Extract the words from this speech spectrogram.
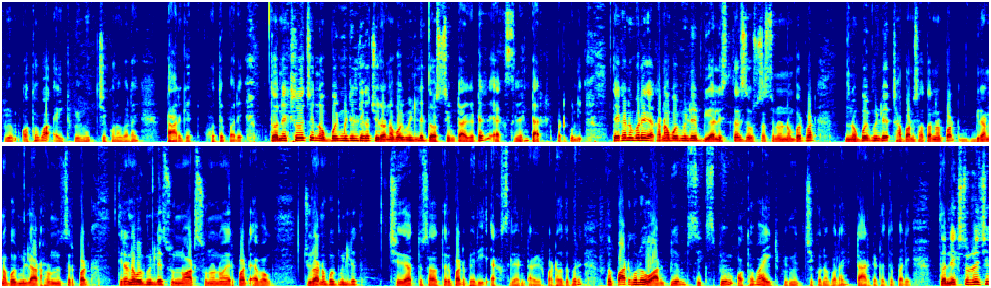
পিএম অথবা এইট পিএমের যে কোনো বেলায় টার্গেট হতে পারে। তো নেক্সট রয়েছে নব্বই মিডিল থেকে চুরানব্বই মিনিটের দশ সিম টার্গেটের এক্সেলেন্ট টার্গেট পাটগুলি তো এখানে পড়ে একানব্বই মিনিটের বিয়াল্লিশ, তেতাল্লিশ অষ্টাশি নম্বর পাট নব্বই মিনিটের ছাপ্পান্ন সাতান্ন পাট বিরানব্বই মিনিটের আঠারো উনিশের পাট তিরানব্বই মিনিটের শূন্য, আট, শূন্য নয়ের পাট এবং চুরানব্বই মিনিটের ছিয়াত্তর সাতাত্তর পাট ভেরি এক্সেলেন্ট টার্গেট পাট হতে পারে। তো পাটগুলো ওয়ান পিএম সিক্স পিএম অথবা এইট পিএমের যে কোনো বেলায় টার্গেট হতে পারে। তো নেক্সট রয়েছে,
